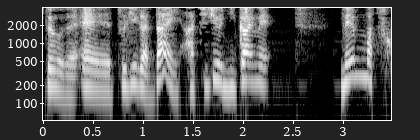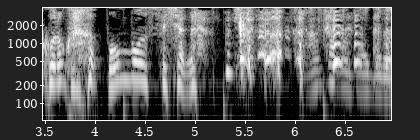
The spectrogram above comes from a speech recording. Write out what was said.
ということで、えー、次が第82回目。年末コロコロボンボンスペシャル。あんたのタイトル。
